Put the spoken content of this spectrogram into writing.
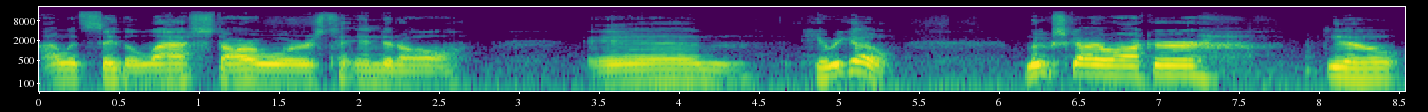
I would say, the last Star Wars to end it all. And here we go. Luke Skywalker, you know,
